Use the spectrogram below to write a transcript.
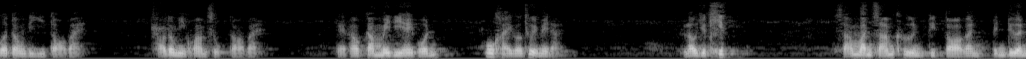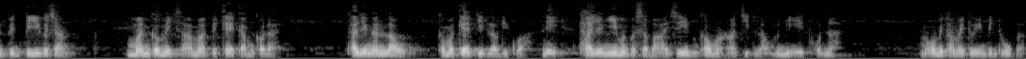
ก็ต้องดีต่อไป เขาต้องมีความสุขต่อไป แต่เขากรรมไม่ดีให้ผล ผู้ใครก็ช่วยไม่ได้ เราจะคิดสามวันสามคืนติดต่อกัน เป็นเดือนเป็นปีก็ช่าง มันก็ไม่สามารถไปแก้กรรมเขาได้ ถ้าอย่างนั้นเราเข้ามาแก้จิตเราดีกว่า นี่ ถ้าอย่างนี้มันก็สบายสิมันเข้ามาหาจิตเรามันมีเหตุผลนะมันก็ไม่ทำให้ตัวเองเป็นทุกข์อะ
